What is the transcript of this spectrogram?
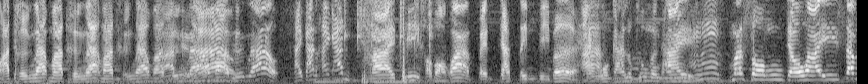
มาถึงแล้วมาถึงแล้วมาถึงแล้วมาถึงแล้วมาถึงแล้ว ใครกันใครกัน ชายที่เขาบอกว่าเป็นจัสตินบีเบอร์ อ่า แห่งวงการลูกทุ่งเมืองไทยอืมมาส่งเจ้าไว้ซัม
